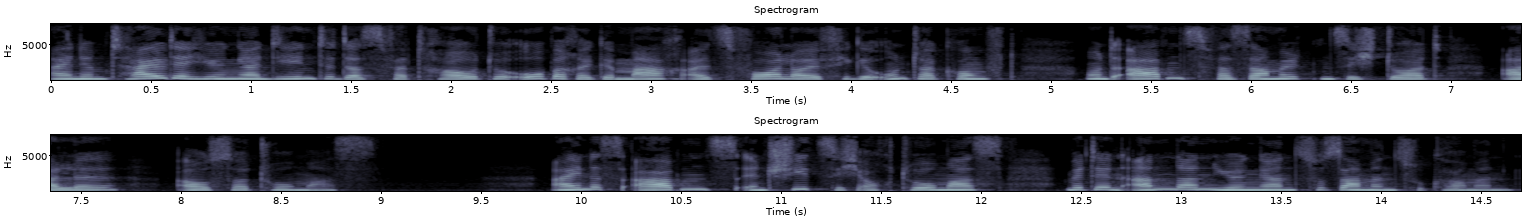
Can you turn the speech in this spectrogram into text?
Einem Teil der Jünger diente das vertraute obere Gemach als vorläufige Unterkunft, und abends versammelten sich dort alle außer Thomas. Eines Abends entschied sich auch Thomas, mit den anderen Jüngern zusammenzukommen.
